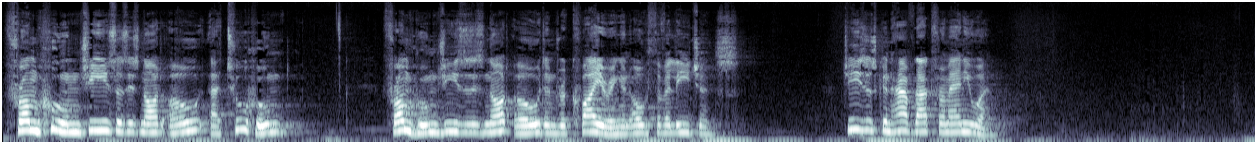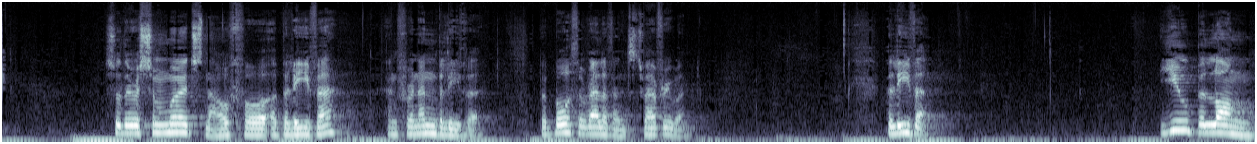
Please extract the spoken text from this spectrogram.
from whom Jesus is not owed, uh, to whom, from whom Jesus is not owed and requiring an oath of allegiance. Jesus can have that from anyone. So there are some words now for a believer and for an unbeliever, but both are relevant to everyone. Believer, you belong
